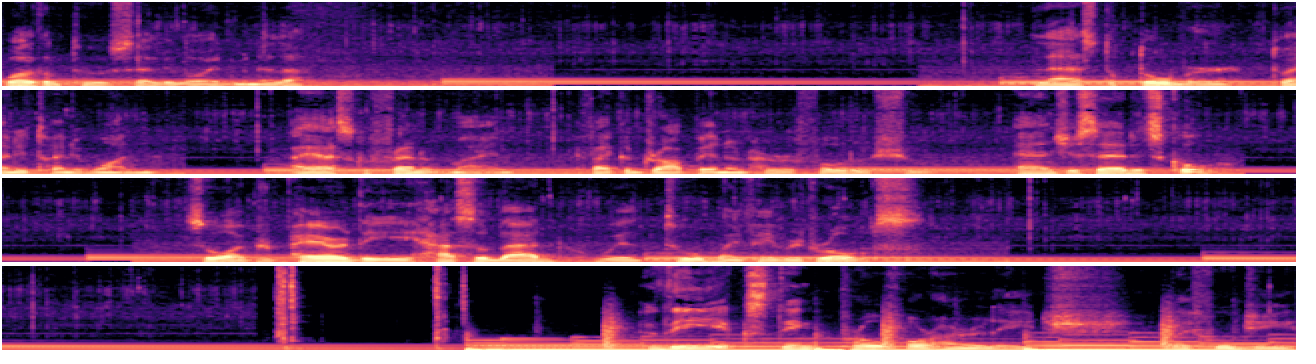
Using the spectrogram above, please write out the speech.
Welcome to Celluloid Manila. Last October 2021, I asked a friend of mine if I could drop in on her photo shoot, and she said it's cool. So I prepared the Hasselblad with two of my favorite rolls. The Extinct Pro 400H by Fuji.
